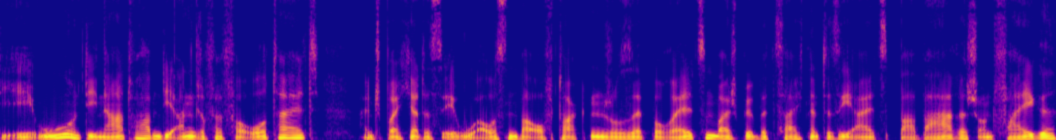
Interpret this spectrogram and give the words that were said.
Die EU und die NATO haben die Angriffe verurteilt. Ein Sprecher des EU-Außenbeauftragten Josep Borrell zum Beispiel bezeichnete sie als barbarisch und feige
